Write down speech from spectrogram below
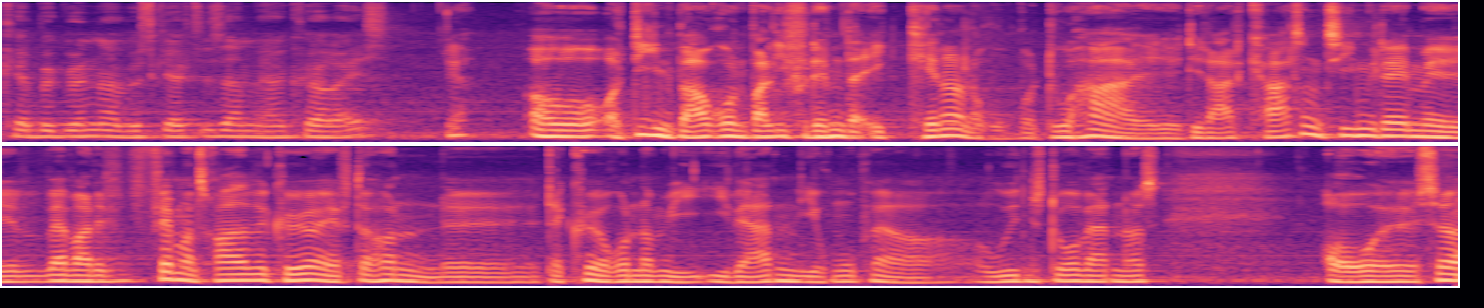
kan begynde at beskæftige sig med at køre race. Og, og din baggrund, bare lige for dem, der ikke kender dig, Robert. Du har øh, dit eget karting-team i dag med, hvad var det, 35 kører efterhånden, øh, der kører rundt om i, i verden, i Europa og, og ude i den store verden også. Og øh, så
